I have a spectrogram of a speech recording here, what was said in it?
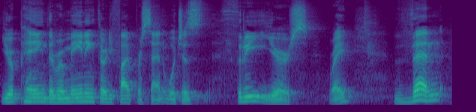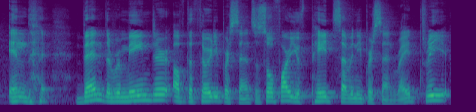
you're paying the remaining 35%, which is three years right? Then in the, then the remainder of the 30%, so so far you've paid 70%, right? Three,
